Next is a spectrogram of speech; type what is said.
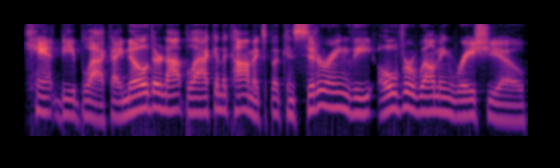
can't be black. I know they're not black in the comics, but considering the overwhelming ratio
